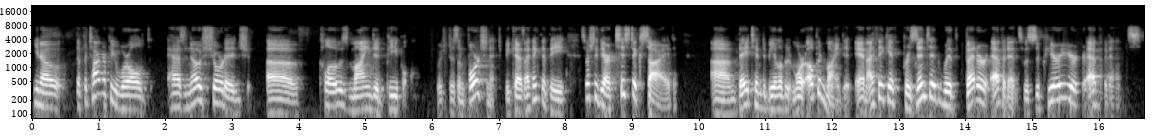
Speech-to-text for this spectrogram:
you know, the photography world has no shortage of closed-minded people, which is unfortunate because I think that the, especially the artistic side, um, they tend to be a little bit more open-minded. And I think if presented with better evidence, with superior evidence,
